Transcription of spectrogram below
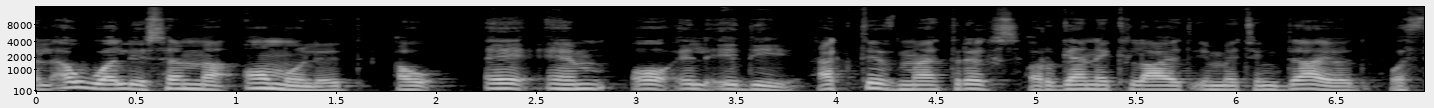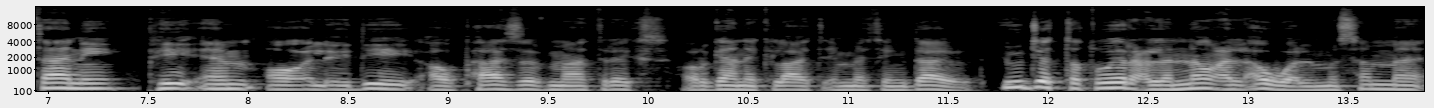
الأول يسمى AMOLED أو AMOLED Active Matrix Organic Light Emitting Diode. والثاني PMOLED أو Passive Matrix Organic Light Emitting Diode. يوجد تطوير على النوع الأول المسمى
